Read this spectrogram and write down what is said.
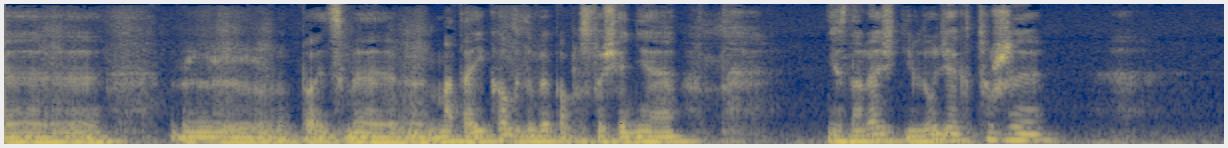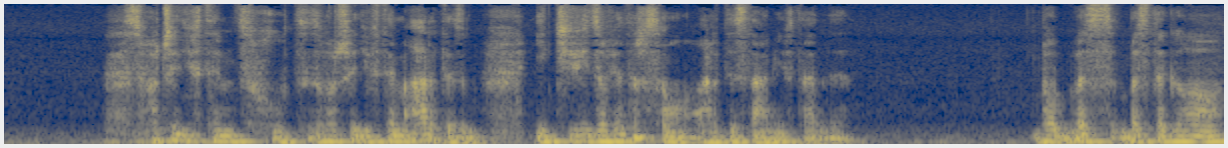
Y, powiedzmy Matejko, gdyby po prostu się nie, nie znaleźli ludzie, którzy zobaczyli w tym cud, zobaczyli w tym artyzm. I ci widzowie też są artystami wtedy. Bo bez, bez, tego,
